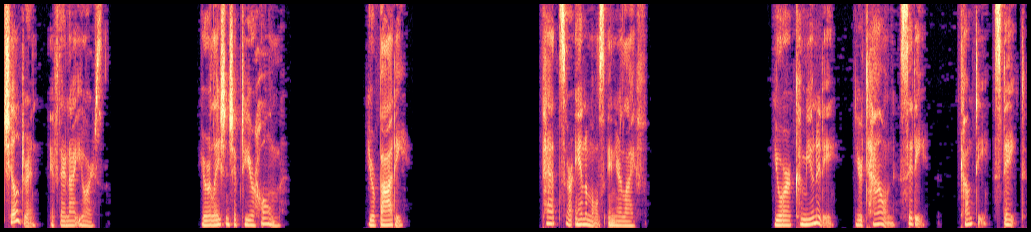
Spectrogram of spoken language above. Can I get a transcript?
children if they're not yours. Your relationship to your home, your body, pets or animals in your life, your community, your town, city, county, state,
